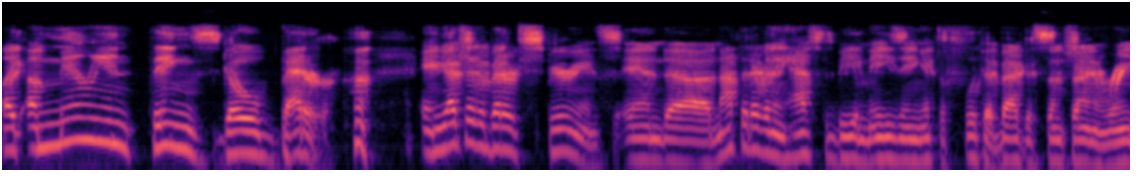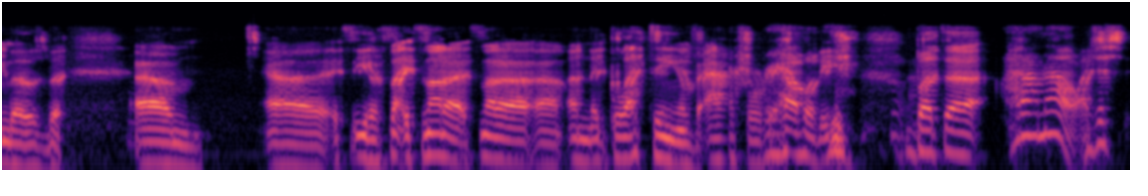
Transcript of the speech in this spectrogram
like a million things go better. And you actually have a better experience, and uh, not that everything has to be amazing. You have to flip it back to sunshine and rainbows, but um, uh, it's you know it's not it's not a it's not a, a neglecting of actual reality. but uh, I don't know. I just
